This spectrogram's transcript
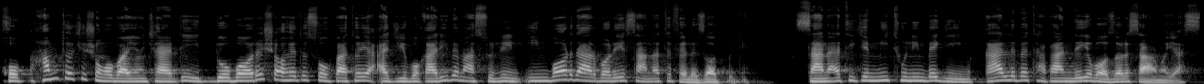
خب همونطور که شما بیان کردید دوباره شاهد صحبت‌های عجیب و غریب مسئولین این بار درباره صنعت فلزات بودیم. صنعتی که می‌تونیم بگیم قلب تپنده بازار سرمایه است.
